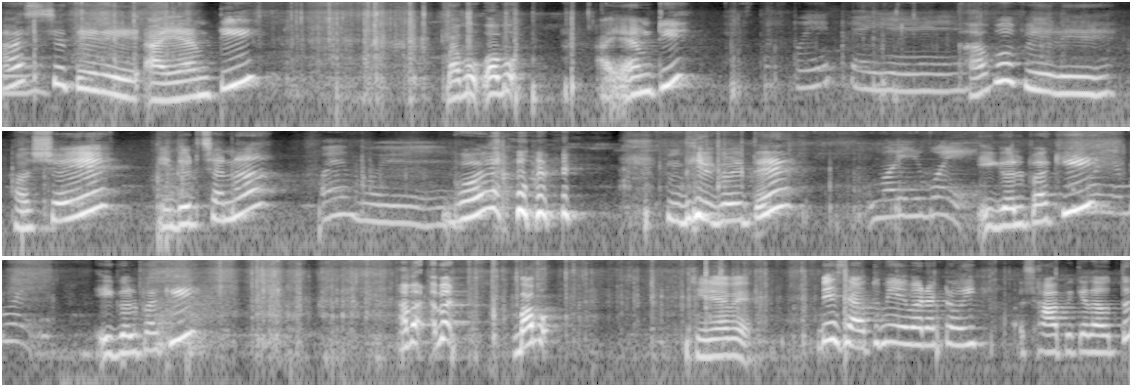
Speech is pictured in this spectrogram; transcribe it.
আসছে তেরে। আই এম টি। বাবু বাবু আই এম টি। খাব পেরে। হর্ষয়ে ইঁদুর ছানা? ভয় দীর্ঘইতে? ইগল পাখি? ইগল পাখি? আবার আবার বাবু। ছিঁড়ে যাবে। বেশ যাও তুমি এবার একটা ওই সাপ এঁকে দাও তো।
